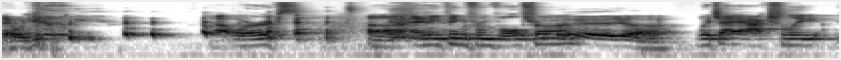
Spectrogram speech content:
There we go. that works. uh, anything from Voltron, yeah. which I actually.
